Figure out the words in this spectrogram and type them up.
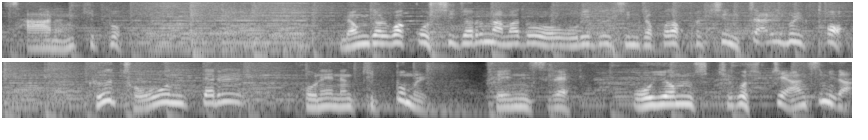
사는 기쁨. 명절과 꽃 시절은 아마도 우리들 심적보다 훨씬 짧을 터 그 좋은 때를 보내는 기쁨을 괜스레 오염시키고 싶지 않습니다.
